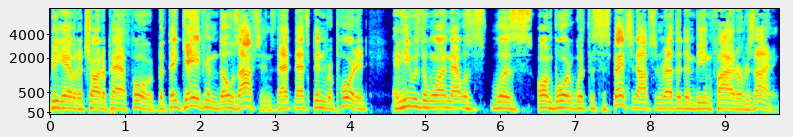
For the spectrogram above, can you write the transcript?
being able to chart a path forward. But they gave him those options. That that's been reported, and he was the one that was was on board with the suspension option rather than being fired or resigning.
